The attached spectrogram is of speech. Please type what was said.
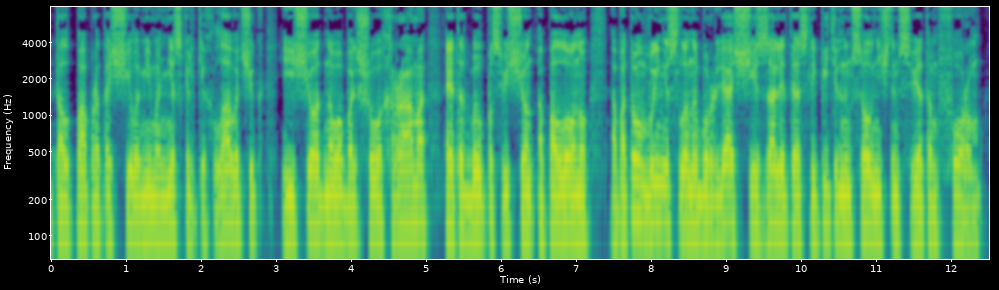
толпа протащила мимо нескольких лавочек и еще одного большого храма, этот был посвящен Аполлону, а потом вынесла на бурлящий, залитый ослепительным солнечным светом форум –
